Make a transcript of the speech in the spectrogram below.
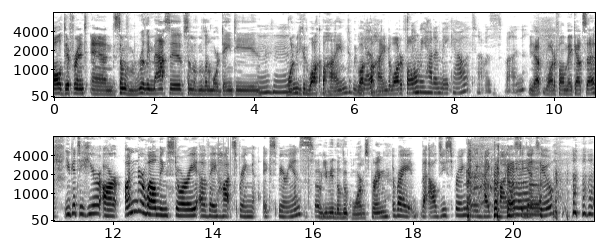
All different, and some of them really massive, some of them a little more dainty. Mm-hmm. One you could walk behind. We walked Yep. behind a waterfall. And we had a makeout. That was fun. Yep, waterfall makeout sesh. You get to hear our underwhelming story of a hot spring experience. Oh, you mean the lukewarm spring? Right, the algae spring that we hiked miles to get to.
